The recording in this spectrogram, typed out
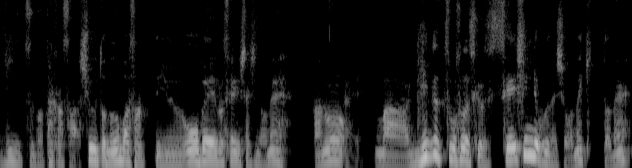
技術の高さ、シュートのうまさっていう欧米の選手たちのね、あの、はい。まあ、技術もそうですけど、精神力でしょうね、きっとね。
